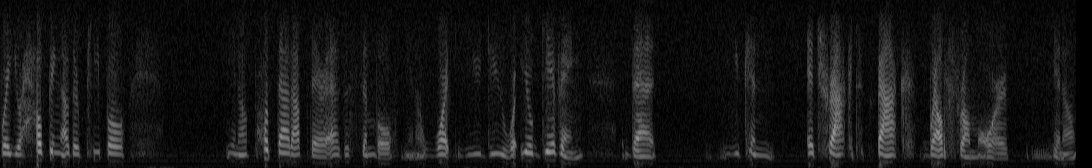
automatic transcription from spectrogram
where you're helping other people. You know, put that up there as a symbol. You know what you do, what you're giving, that you can attract back wealth from, or you know,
